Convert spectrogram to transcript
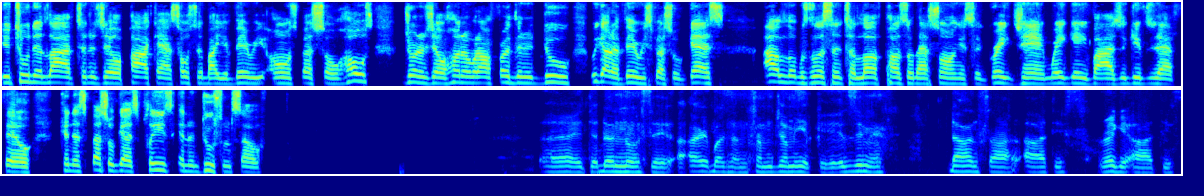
you tuned in live to the Jail podcast, hosted by your very own special host, Jordan Jail Hunter. Without further ado, we got a very special guest. I was listening to Love Puzzle, that song. It's a great jam, reggae vibes. It gives you that feel. Can the special guest please introduce himself? Alright, you don't know, say, I'm from Jamaica, you see me? Dancehall artist, reggae artist,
